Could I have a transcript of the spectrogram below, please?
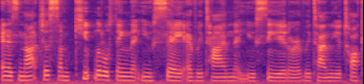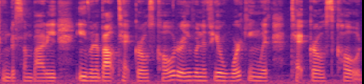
And it's not just some cute little thing that you say every time that you see it or every time you're talking to somebody, even about Tech Girls Code or even if you're working with Tech Girls Code.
